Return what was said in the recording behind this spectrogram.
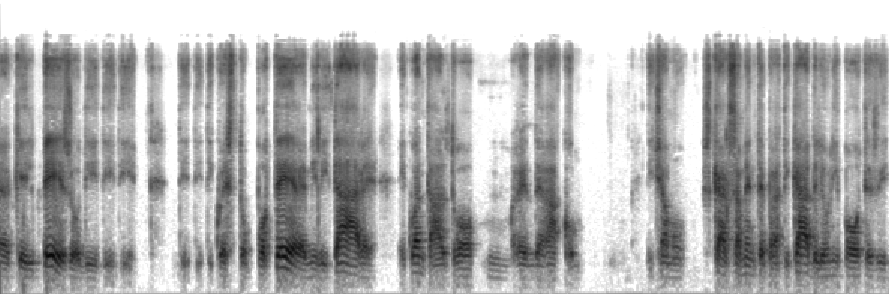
eh, che il peso di, di, di, di, questo potere militare e quant'altro mm, renderà com, diciamo, scarsamente praticabile un'ipotesi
